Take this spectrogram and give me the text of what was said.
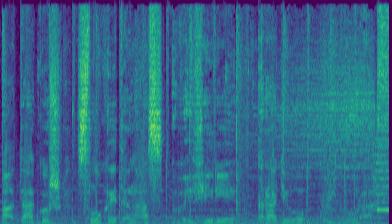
А також слухайте нас в ефірі Радіо Культура.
